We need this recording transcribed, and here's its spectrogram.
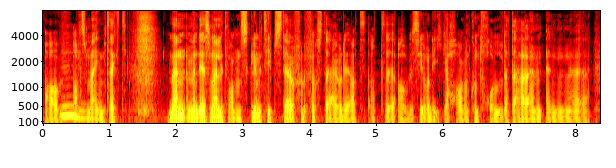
av mm. alt som er inntekt. Men, men, det som er litt vanskelig med tips, det er for det første er jo det at, at eh, arbeidsgiverne ikke har noen kontroll. Dette her er en, en, eh,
